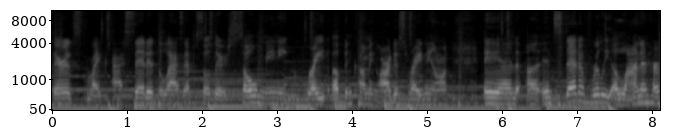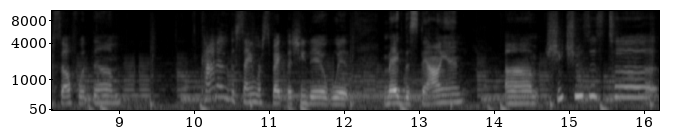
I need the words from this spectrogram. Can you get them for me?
There's like I said it the last episode. There's so many great up and coming artists right now, and uh, instead of really aligning herself with them, kind of the same respect that she did with Meg Thee Stallion, um, she chooses to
